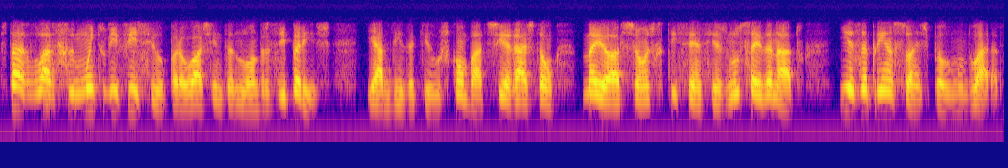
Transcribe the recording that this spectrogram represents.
está a revelar-se muito difícil para Washington, Londres e Paris. E à medida que os combates se arrastam, maiores são as reticências no seio da NATO e as apreensões pelo mundo árabe.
